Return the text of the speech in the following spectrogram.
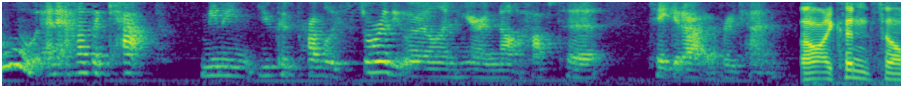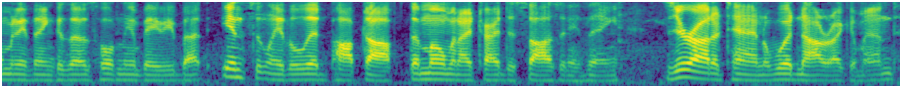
Ooh, and it has a cap meaning you could probably store the oil in here and not have to take it out every time. Well, I couldn't film anything because I was holding a baby, but instantly the lid popped off the moment I tried to sauce anything. Zero out of ten, would not recommend.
